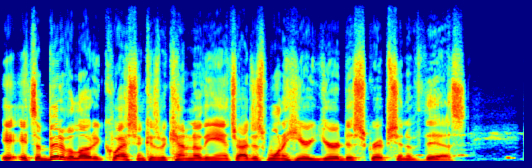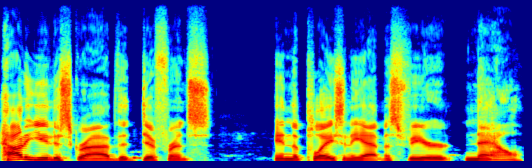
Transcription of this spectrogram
it, it's a bit of a loaded question because we kind of know the answer. I just want to hear your description of this. How do you describe the difference in the place and the atmosphere now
